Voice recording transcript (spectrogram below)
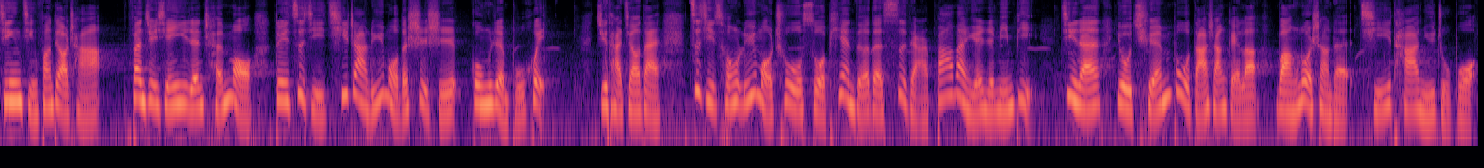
经警方调查，犯罪嫌疑人陈某对自己欺诈吕某的事实供认不讳。据他交代，自己从吕某处所骗得的四点八万元人民币，竟然又全部打赏给了网络上的其他女主播。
